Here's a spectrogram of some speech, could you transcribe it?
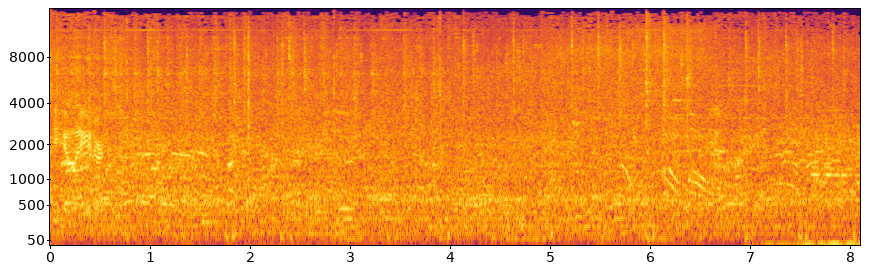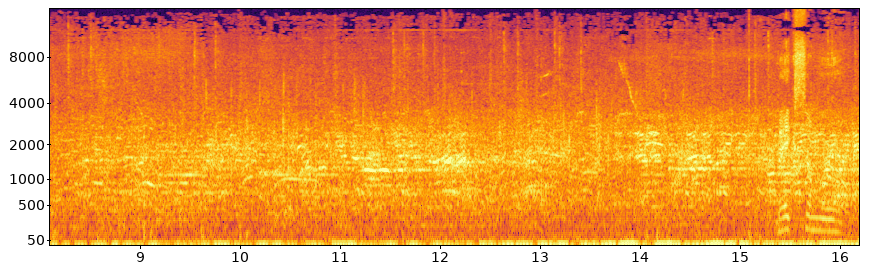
See you later. Make some room.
